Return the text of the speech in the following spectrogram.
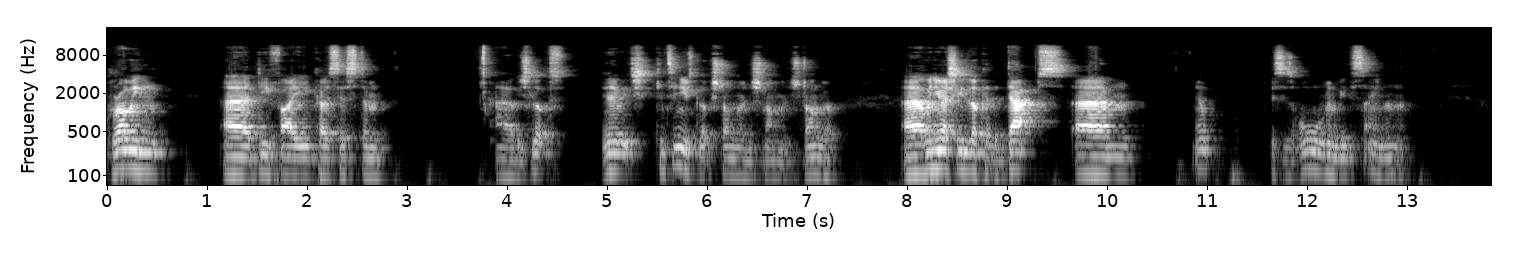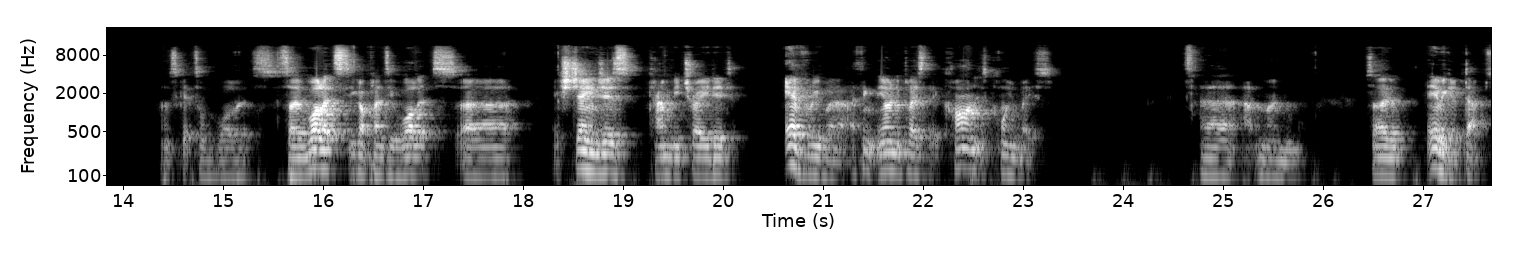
growing uh, DeFi ecosystem, uh, which looks which continues to look stronger and stronger and stronger. Uh, when you actually look at the DApps, um, this is all going to be the same, isn't it? Let's get to wallets. So wallets, you've got plenty of wallets. Uh, exchanges can be traded everywhere. I think the only place that it can't is Coinbase uh, at the moment. So here we go, DApps.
